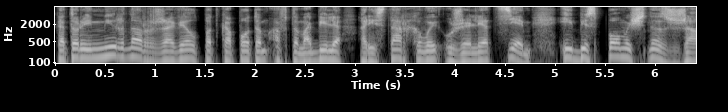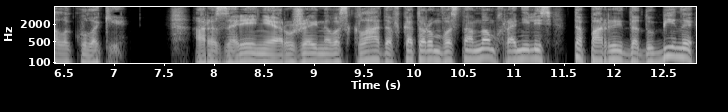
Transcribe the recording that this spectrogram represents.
который мирно ржавел под капотом автомобиля Аристарховой уже лет семь, и беспомощно сжала кулаки. А разорение оружейного склада, в котором в основном хранились топоры да дубины,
